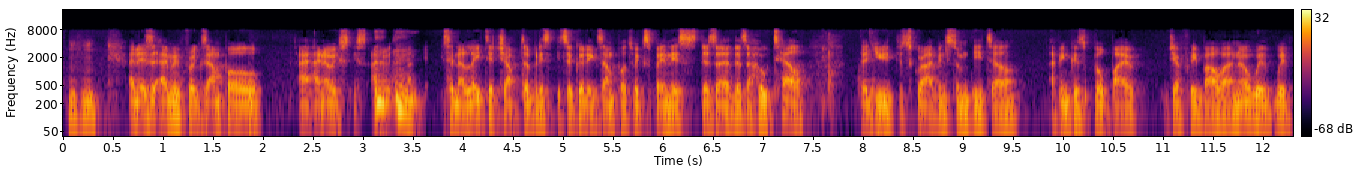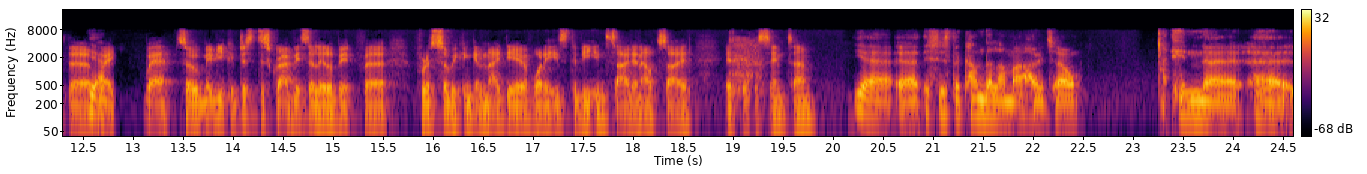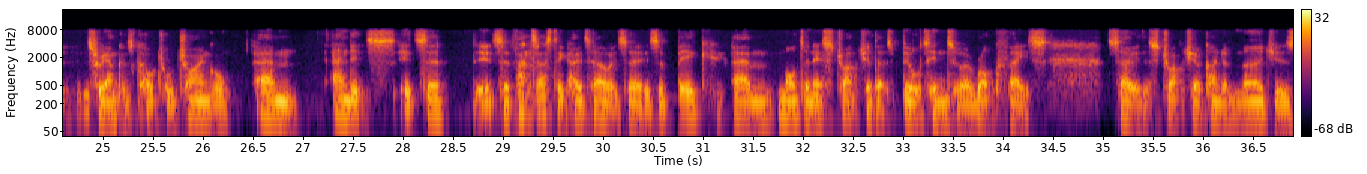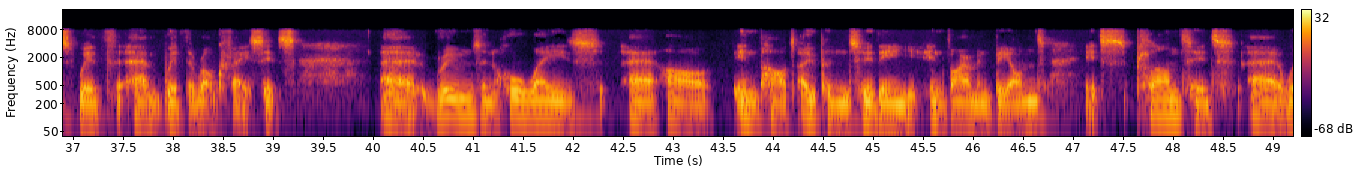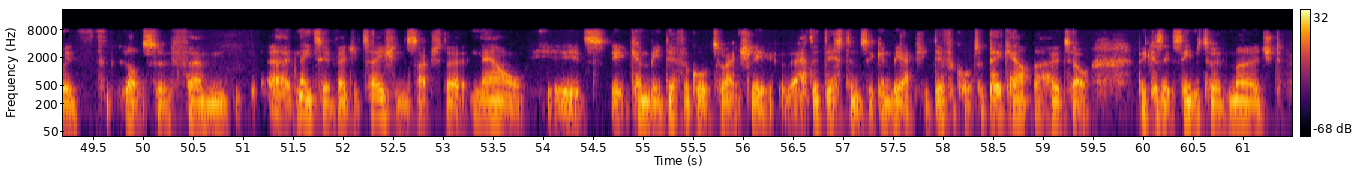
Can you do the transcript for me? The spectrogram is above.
Mm-hmm. And is, I mean, for example, I, know it's, it's I know it's, it's, in a later chapter, but it's, it's a good example to explain this. There's a there's a hotel that you describe in some detail. I think it's built by Geoffrey Bawa. No, with with the yeah. where, where. So maybe you could just describe this a little bit for for us, so we can get an idea of what it is to be inside and outside at, at the same time. Yeah, uh, this is the Kandalama Hotel in uh, uh, Sri Lanka's Cultural Triangle, um, and it's it's a it's a fantastic hotel. It's a it's a big um, modernist structure that's built into a rock face. So the structure kind of merges with um, with the rock face. Its uh, rooms and hallways uh, are in part open to the environment beyond. It's planted uh, with lots of um, uh, native vegetation, such that now it's it can be difficult to actually at a distance. It can be actually difficult to pick out the hotel because it seems to have merged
